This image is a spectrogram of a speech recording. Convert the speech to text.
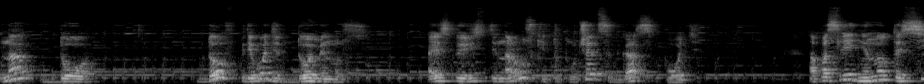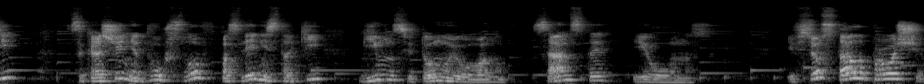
на «до». «До» в переводе «доминус». А если перевести на русский, то получается «Господь». А последняя нота «си» – сокращение двух слов последней строки гимна святому Иоанну. Сансте Ионос. И все стало проще.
